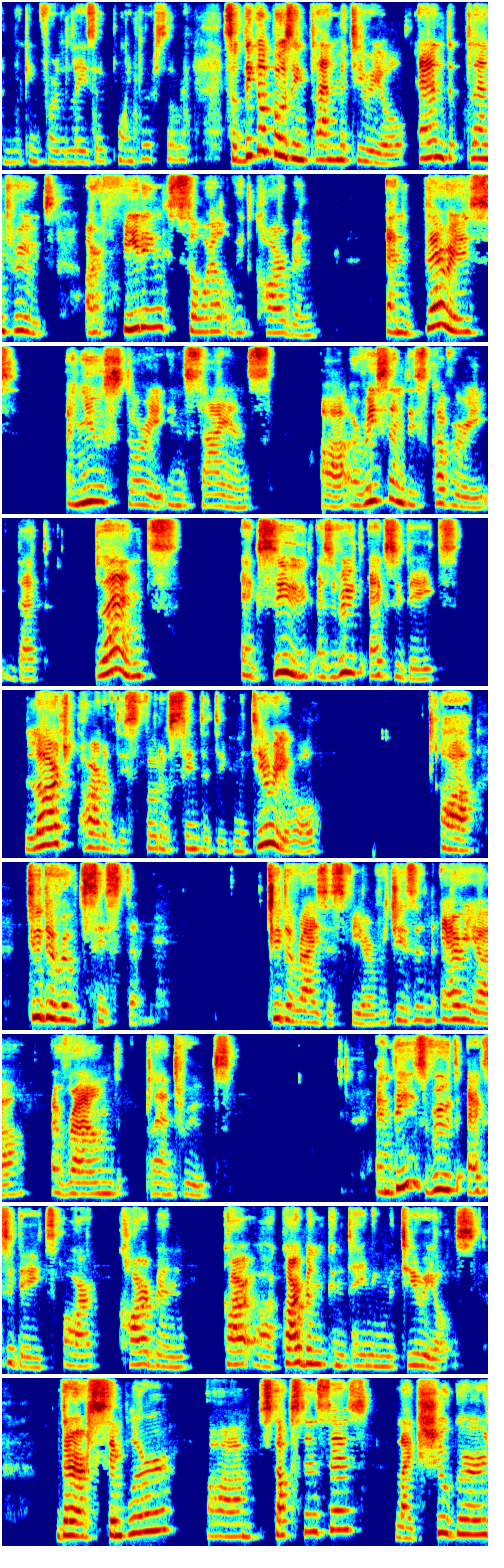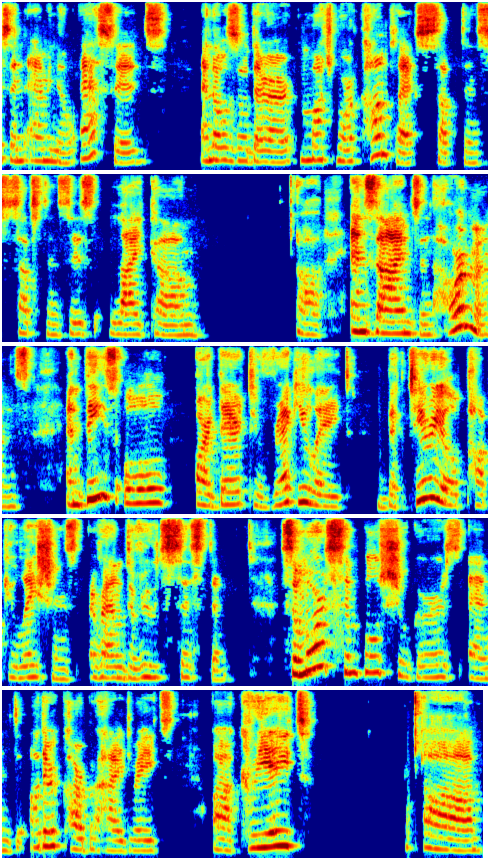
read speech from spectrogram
I'm looking for the laser pointer, sorry. So decomposing plant material and plant roots are feeding soil with carbon. And there is a new story in science uh, a recent discovery that plants exude, as root exudates, large part of this photosynthetic material uh, to the root system, to the rhizosphere, which is an area around plant roots. And these root exudates are carbon, car, uh, carbon containing materials. There are simpler um, substances like sugars and amino acids. And also there are much more complex substance, substances like um, uh, enzymes and hormones. And these all are there to regulate bacterial populations around the root system. So more simple sugars and other carbohydrates uh, create, uh,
